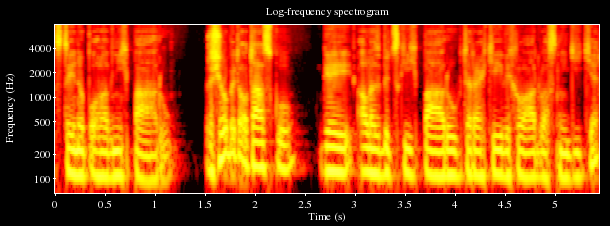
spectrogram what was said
stejnopohlavních párů. Řešilo by to otázku gay a lesbických párů, které chtějí vychovat vlastní dítě?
